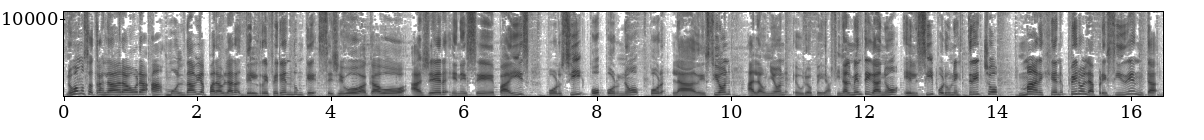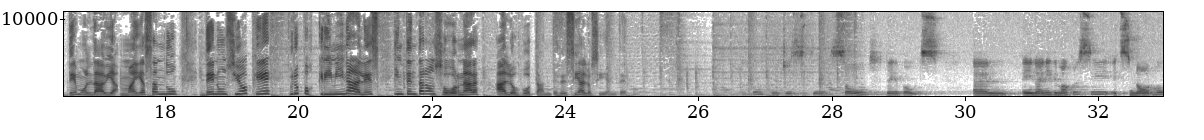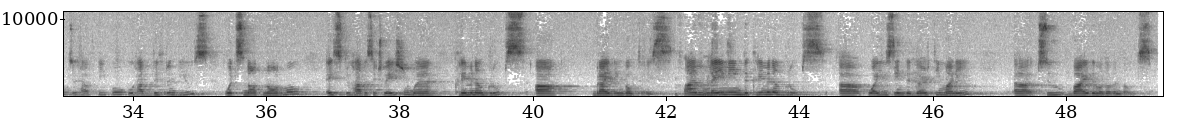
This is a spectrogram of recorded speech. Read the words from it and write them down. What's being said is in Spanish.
Nos vamos a trasladar ahora a Moldavia para hablar del referéndum que se llevó a cabo ayer en ese país por sí o por no por la adhesión a la Unión Europea. Finalmente ganó el sí por un estrecho margen, pero la presidenta de Moldavia, Maya Sandu, denunció que grupos criminales intentaron sobornar a los votantes. Decía lo siguiente. And in any democracy, it's normal to have people who have different views. What's not normal is to have a situation where criminal groups are bribing voters. I'm blaming the criminal groups uh, who are using the dirty money uh, to buy the Moldovan votes.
